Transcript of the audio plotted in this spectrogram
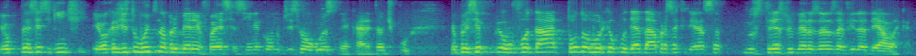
eu pensei o seguinte, eu acredito muito na primeira infância, assim, né, como disse o Augusto, né, cara? Então, tipo, eu pensei, eu vou dar todo o amor que eu puder dar para essa criança nos três primeiros anos da vida dela, cara.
